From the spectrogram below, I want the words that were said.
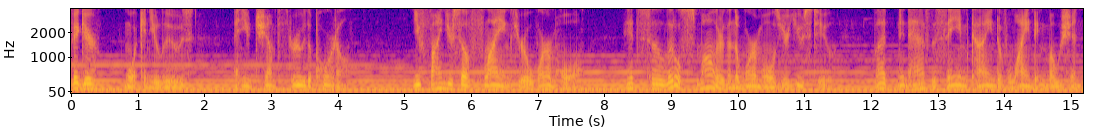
figure, what can you lose? And you jump through the portal. You find yourself flying through a wormhole. It's a little smaller than the wormholes you're used to, it has the same kind of winding motion,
